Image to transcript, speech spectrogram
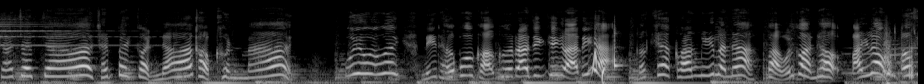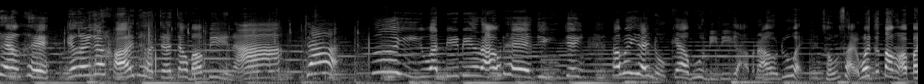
จ้าจ้าจ้าฉันไปก่อนนะขอบคุณมาก อุ้ยอุ้ยอุ้ยนี่เธอพูดขอคือเราจริงๆเหรอเนี่ย ก็แค่ครั้งนี้แหละนะฝากไว้ก่อนเถอะ ไปแล้ว โอเค โอเค ยังไงก็ขอให้เธอเจอเจ้าบ๊อบบี้นะ จ้าเฮ้ย วันนี้นี่เราเท่จริงๆถ้าไม่ยายหนูแก้วพูดดีๆกับเราด้วย สงสัยว่าจะต้องเอาไป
